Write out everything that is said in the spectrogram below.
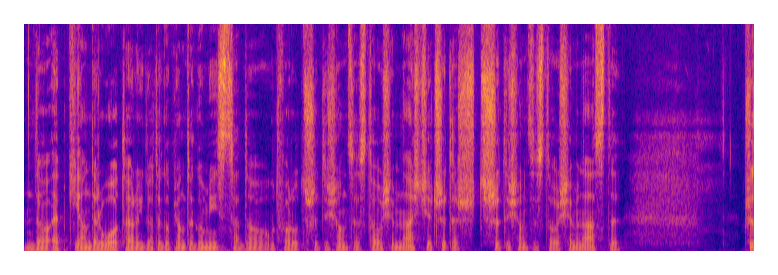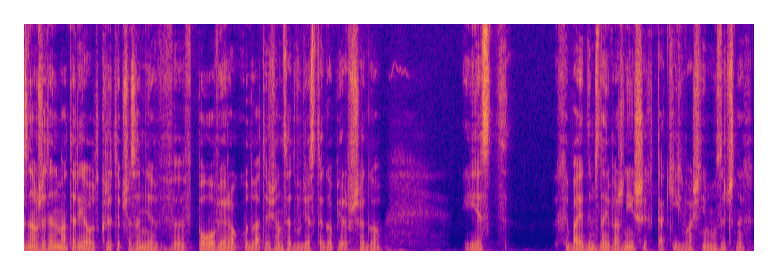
do epki Underwater i do tego piątego miejsca, do utworu 3118 czy też 3118. Przyznam, że ten materiał odkryty przeze mnie w, w połowie roku 2021 jest chyba jednym z najważniejszych takich właśnie muzycznych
